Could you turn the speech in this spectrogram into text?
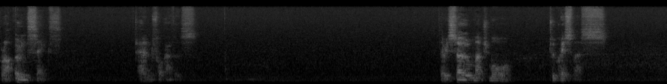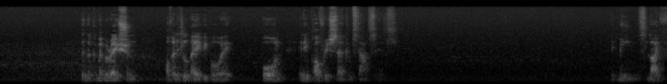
for our own sakes and for others. There is so much more to Christmas than the commemoration of a little baby boy born in impoverished circumstances. It means life.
